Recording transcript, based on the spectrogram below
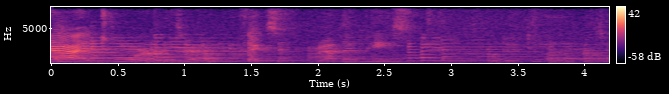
Yeah, it tore. Okay, alright. Fix it. Grab that piece. We'll do it together.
